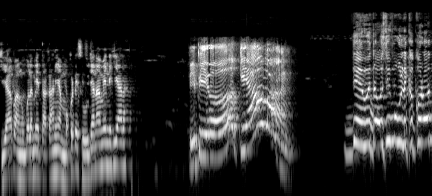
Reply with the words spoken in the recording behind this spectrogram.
කියාපන් උඹලා මේ තකහනියක් මොකටද සූජානම් වෙන්නේ කියලා? පිපියෝ කියාපන් දේවදාසි මූලික කරන්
